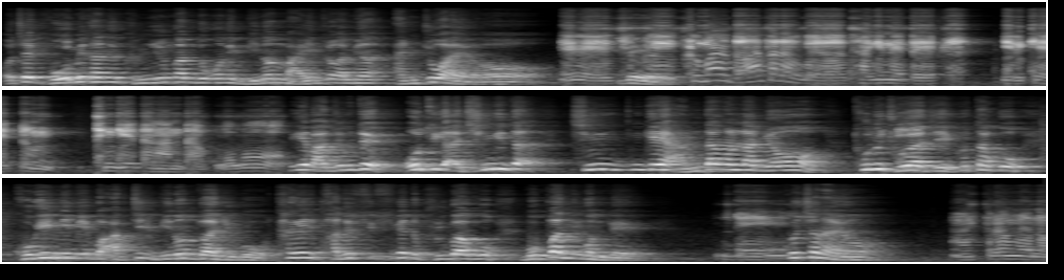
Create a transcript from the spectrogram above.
어차피 보험회사는 금융감독원에 민원 많이 들어가면 안 좋아요. 예, 네. 그, 그 말도 하더라고요. 자기네들 이렇게 좀 징계당한다고. 이게 맞죠. 근데 어떻게 아, 징계 징계 안 당하려면 돈을 줘야지. 그렇다고 고객님이 뭐 앞질 민원도 아니고 당연히 받을 수 있음에도 불구하고 못 받는 건데 네. 그렇잖아요. 아, 그러면은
